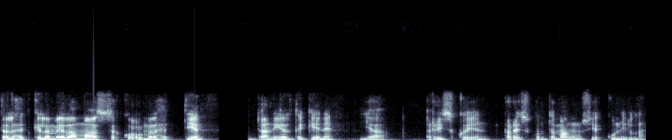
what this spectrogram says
Tällä hetkellä meillä on maassa kolme lähettiä, Daniel Tekene ja Riskojen pariskunta Magnus ja Kunilla.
